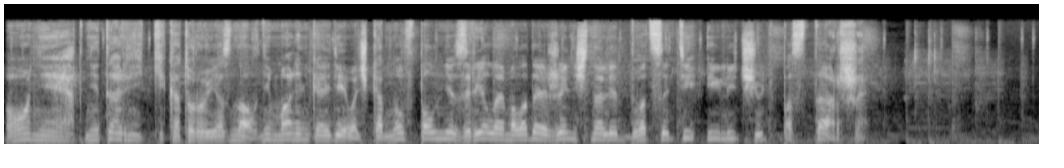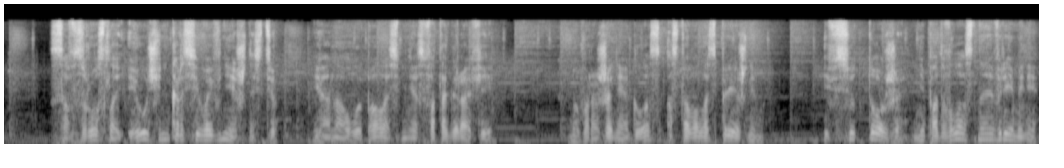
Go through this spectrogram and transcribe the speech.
«О нет, не та Рикки, которую я знал, не маленькая девочка, но вполне зрелая молодая женщина лет 20 или чуть постарше» со взрослой и очень красивой внешностью, и она улыбалась мне с фотографии. Но выражение глаз оставалось прежним. И все то же, неподвластное времени,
